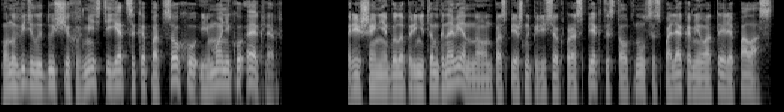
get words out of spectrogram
он увидел идущих вместе Яцека Подсоху и Монику Эклер. Решение было принято мгновенно. Он поспешно пересек проспект и столкнулся с поляками у отеля Палас.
